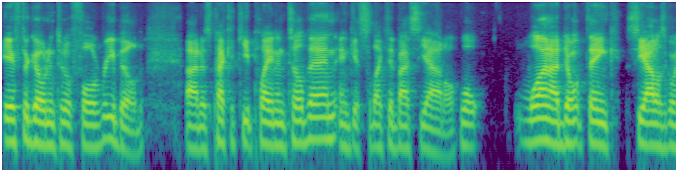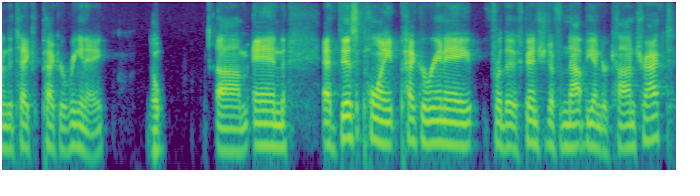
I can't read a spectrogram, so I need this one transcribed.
if they're going into a full rebuild? Uh, does Pekka keep playing until then and get selected by Seattle? Well, one, I don't think Seattle's going to take. Nope. Um, and at this point, Pekka Rinne for the expansion draft will not be under contract.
